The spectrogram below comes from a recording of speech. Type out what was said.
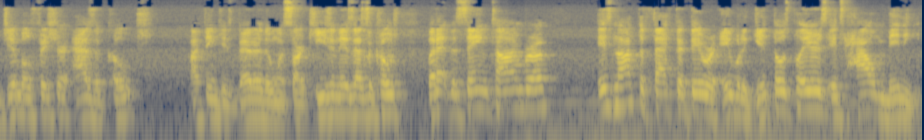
Jimbo Fisher as a coach, I think is better than what Sarkisian is as a coach. But at the same time, bro, it's not the fact that they were able to get those players; it's how many.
